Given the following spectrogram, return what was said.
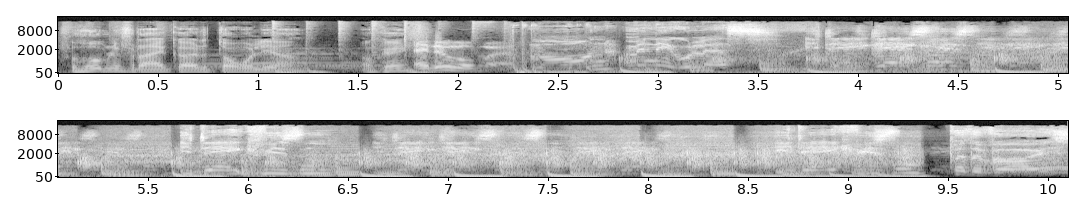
Forhåbentlig for dig gøre det dårligere. Okay? Ja, det håber jeg. Morgen med Nicolas. I dag i dag i dag i quizzen. I dag i dag i quizzen. I dag i quizzen på The Voice.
